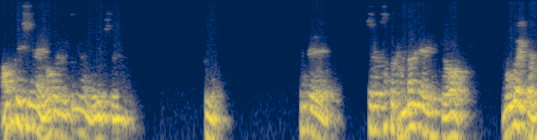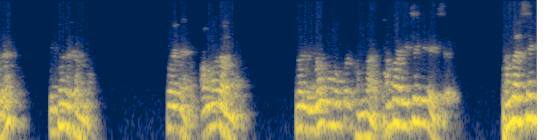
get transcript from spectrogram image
아홉 페이지나 이거를 쓰면 지금 그 근데 제가 자꾸 단말이야겠죠. 뭐가 있다고요? 인터넷 단말. 그다음에 업무 단말. 그다음에 부분도 단말. 단말이 세 개가 있어요. 단말 세개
